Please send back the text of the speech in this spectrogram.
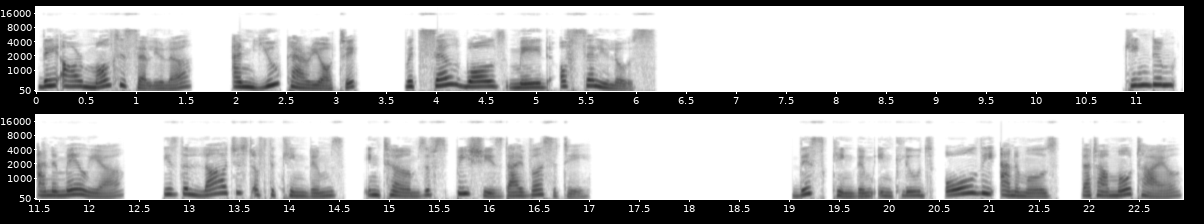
They are multicellular and eukaryotic with cell walls made of cellulose. Kingdom Animalia is the largest of the kingdoms in terms of species diversity. This kingdom includes all the animals that are motile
